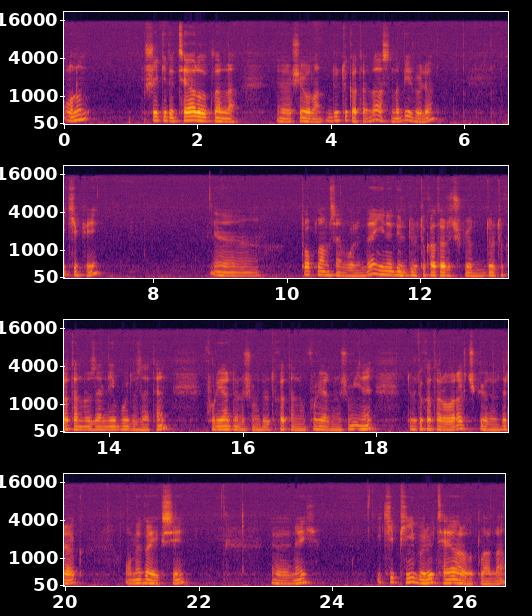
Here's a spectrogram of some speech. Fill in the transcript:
Onun şu şekilde t aralıklarla e, şey olan dürtü katarı da aslında 1 bölü 2 pi e, toplam sembolünde yine bir dürtü katarı çıkıyor. Dürtü katarının özelliği buydu zaten. Fourier dönüşümü, dürtü katarının Fourier dönüşümü yine dürtü katarı olarak çıkıyordu. Direkt omega eksi e, ne? 2 pi bölü t aralıklarla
